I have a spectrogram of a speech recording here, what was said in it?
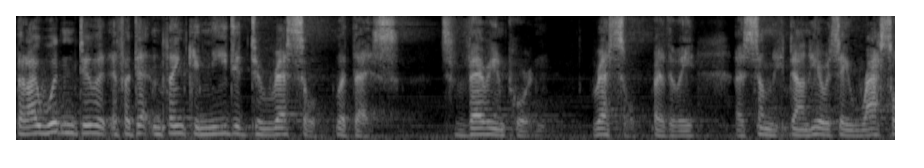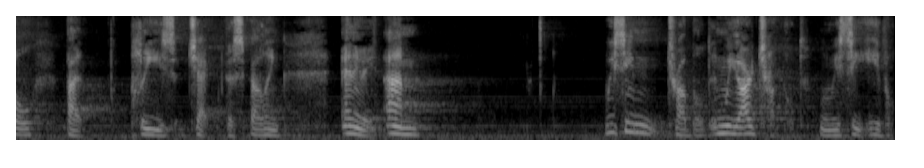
but I wouldn't do it if I didn't think you needed to wrestle with this. It's very important. Wrestle, by the way. As some down here would say wrestle, but please check the spelling. Anyway, um, we seem troubled, and we are troubled when we see evil.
